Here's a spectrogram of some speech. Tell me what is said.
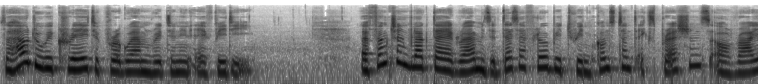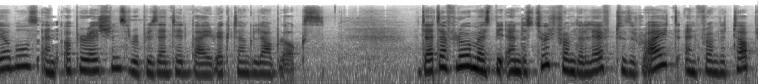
So how do we create a program written in FBD? A function block diagram is a data flow between constant expressions or variables and operations represented by rectangular blocks. Data flow must be understood from the left to the right and from the top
